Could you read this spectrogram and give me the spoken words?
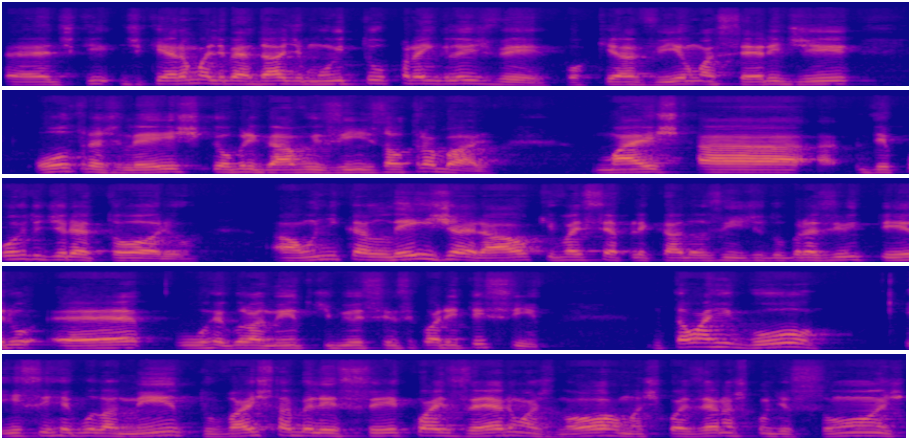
é, de, que, de que era uma liberdade muito para inglês ver, porque havia uma série de outras leis que obrigavam os índios ao trabalho. Mas a, depois do diretório a única lei geral que vai ser aplicada aos índios do Brasil inteiro é o regulamento de 1845. Então, a rigor, esse regulamento vai estabelecer quais eram as normas, quais eram as condições,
